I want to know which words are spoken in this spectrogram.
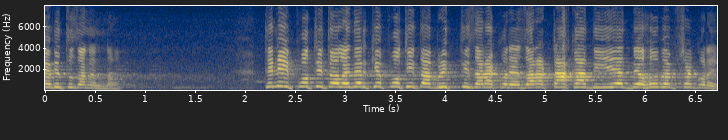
এটা তো জানেন না। তিনি পতিতলেদেরকে পতিতা বৃত্তি যারা করে, যারা টাকা দিয়ে দেহ ব্যবসা করে।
